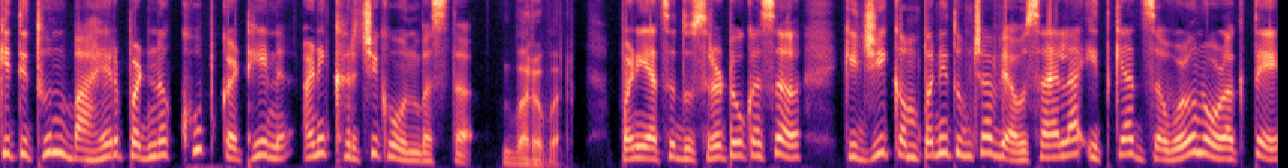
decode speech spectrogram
की तिथून बाहेर पडणं खूप कठीण आणि खर्चिक होऊन बसतं. बरोबर. पण याचं दुसरं टोक असं की जी कंपनी तुमच्या व्यवसायाला इतक्या जवळून ओळखते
